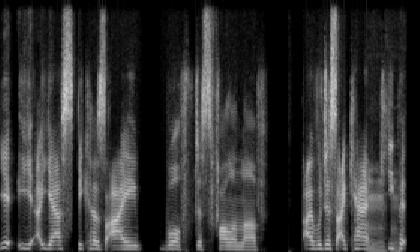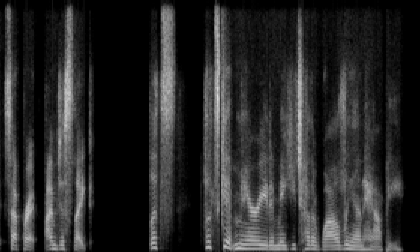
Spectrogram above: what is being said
Y- y- yes, because I will just fall in love. I would just I can't keep Mhm. it separate. I'm just like, let's let's get married and make each other wildly unhappy.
